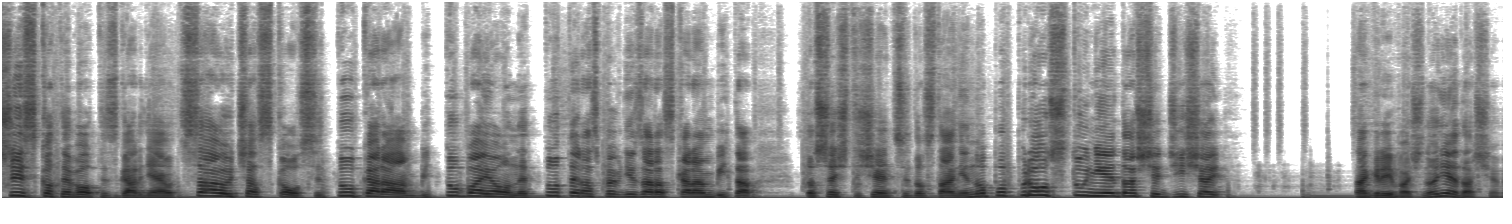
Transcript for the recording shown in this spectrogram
Wszystko te boty zgarniają, cały czas kosy, tu karambit, tu bajonet, tu teraz pewnie zaraz karambita za 6000 dostanie, no po prostu nie da się dzisiaj nagrywać, no nie da się.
